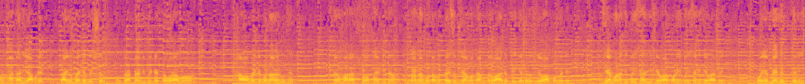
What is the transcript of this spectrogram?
પણ આ કાર્ય આપણે ગાયો માટે સ્પેશિયલ ઉત્તરાયણના નિમિત્તે ખવડાવવા, ખાવા માટે બનાવેલું છે. અને અમારા સોસાયટીના નાના મોટા બધા સભ્ય આમાં કામ કરવા હાજર થઈ ગયા તરફ સેવા આપવા માટે. જે માણાથી પૈસાની સેવા આપવાની, પૈસાની સેવા આપી, કોઈએ મહેનત કરી,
